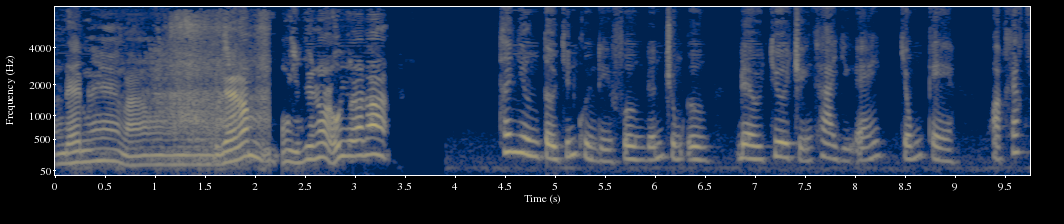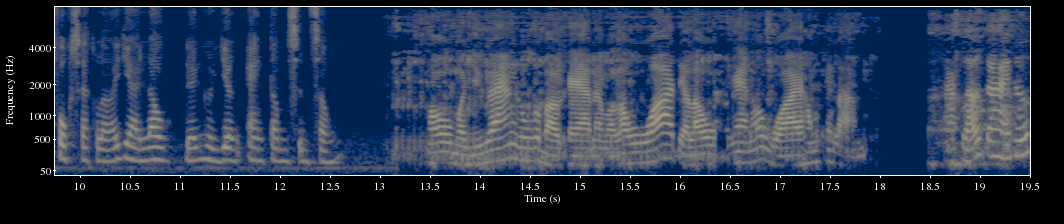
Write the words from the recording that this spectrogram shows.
ban đêm đó là ghê lắm. Nhiều khi nó rủi vô đó đó. Thế nhưng từ chính quyền địa phương đến trung ương đều chưa triển khai dự án chống kè hoặc khắc phục sạt lở dài lâu để người dân an tâm sinh sống. thôi mà dự án của cái bờ kè này mà lâu quá trời lâu nghe nói hoài không thể làm. Sạt lở cả hai thước.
